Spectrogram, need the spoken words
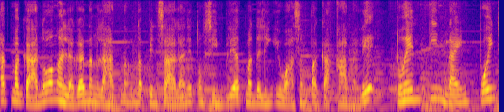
At magkano ang halaga ng lahat ng napinsala nitong simple at madaling iwasang pagkakamali? 29.5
